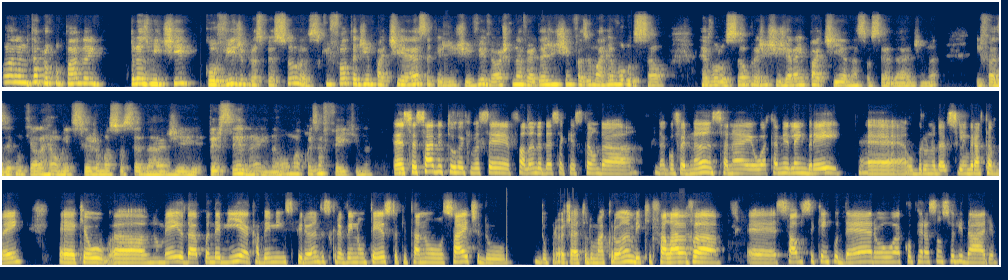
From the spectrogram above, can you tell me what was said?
ela não está preocupada em transmitir Covid para as pessoas? Que falta de empatia é essa que a gente vive? Eu acho que, na verdade, a gente tem que fazer uma revolução, revolução para a gente gerar empatia na sociedade, né? E fazer com que ela realmente seja uma sociedade per se, né? E não uma coisa fake, né? É, você sabe, Turra, que você falando dessa questão da, da governança, né? Eu até me lembrei, é, o Bruno deve se lembrar também, é, que eu, uh, no meio da pandemia, acabei me inspirando, escrevendo um texto que está no site do, do projeto do Macroambi, que falava é, salve-se quem puder ou a cooperação solidária.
